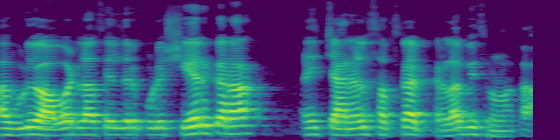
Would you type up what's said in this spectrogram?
हा व्हिडिओ आवडला असेल तर पुढे शेअर करा आणि चॅनल सबस्क्राईब करायला विसरू नका.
